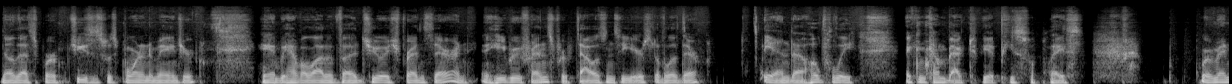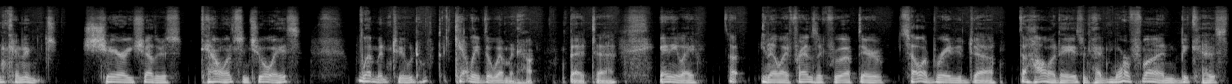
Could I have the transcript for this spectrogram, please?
know that's where Jesus was born in a manger. And we have a lot of uh, Jewish friends there and, and Hebrew friends for thousands of years that have lived there. And uh, hopefully, it can come back to be a peaceful place where men can share each other's talents and joys. Women too. Don't, can't leave the women out. But uh, anyway, uh, you know, my friends that grew up there celebrated uh, the holidays and had more fun because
